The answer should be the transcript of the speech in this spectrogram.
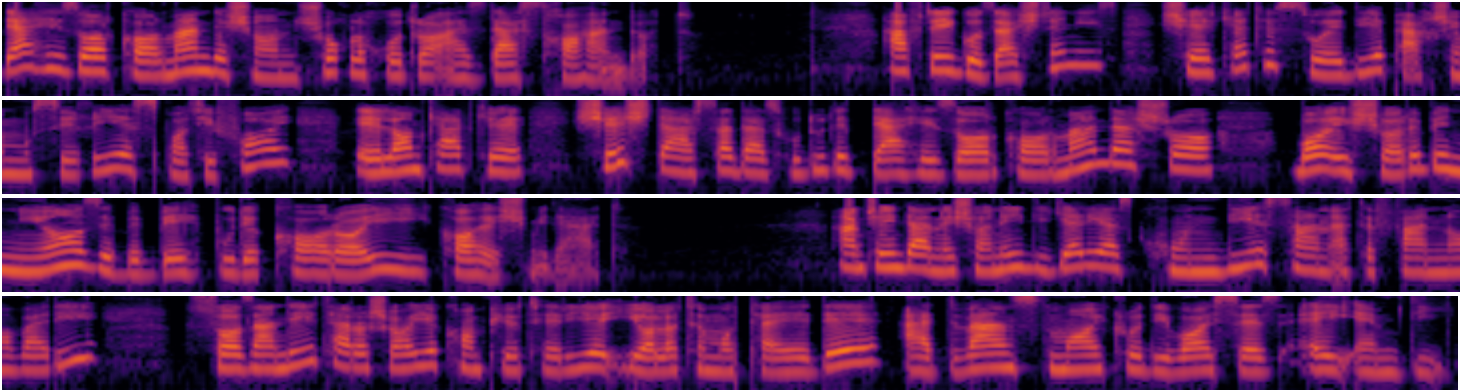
10 هزار کارمندشان شغل خود را از دست خواهند داد. هفته گذشته نیز شرکت سوئدی پخش موسیقی اسپاتیفای اعلام کرد که 6 درصد از حدود ده هزار کارمندش را با اشاره به نیاز به بهبود کارایی کاهش می دهد. همچنین در نشانه دیگری از کندی صنعت فناوری سازنده تراشه های کامپیوتری ایالات متحده Advanced Micro Devices AMD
